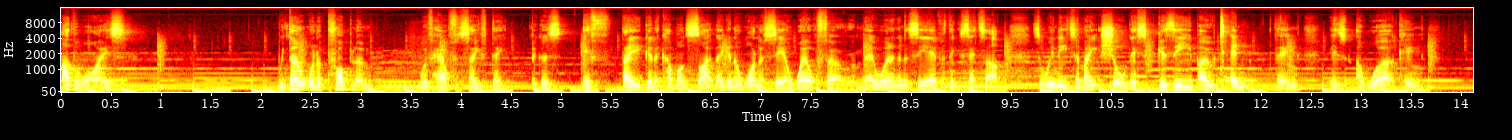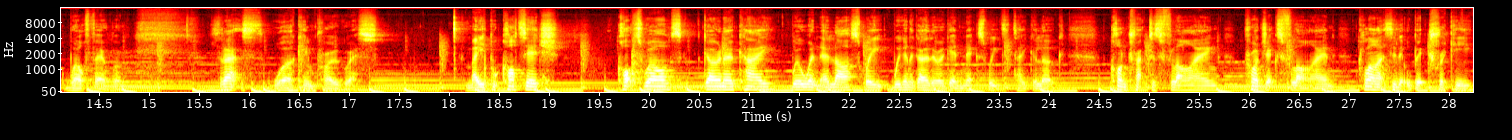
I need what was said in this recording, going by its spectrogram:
otherwise we don't want a problem with health and safety because if they're going to come on site, they're going to want to see a welfare room. They're going to see everything set up. So we need to make sure this gazebo tent thing is a working welfare room. So that's work in progress. Maple Cottage, Cotswolds going okay. Will went there last week. We're going to go there again next week to take a look. Contractors flying, projects flying, clients a little bit tricky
